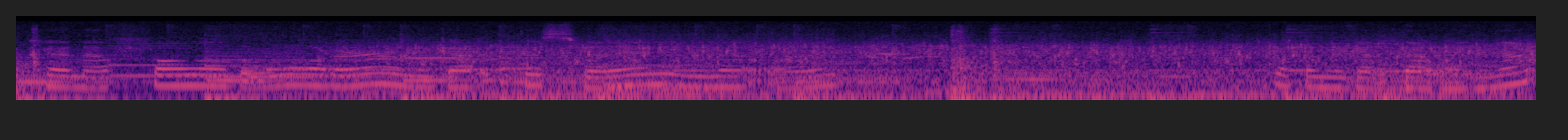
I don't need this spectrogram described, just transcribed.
Now follow the water, and we got it this way and that way. How come we got it that way and that way?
